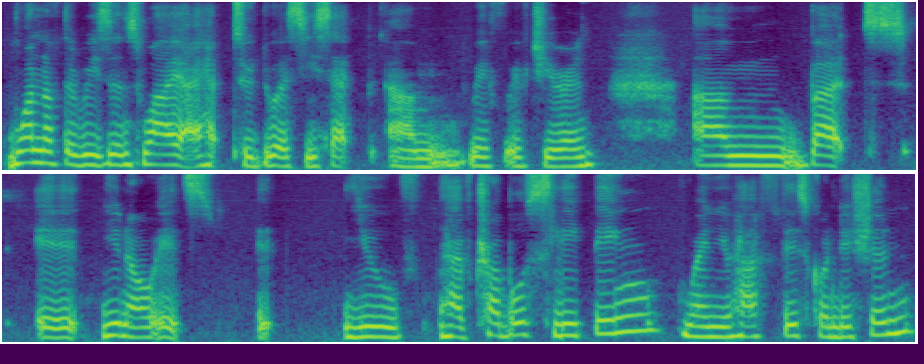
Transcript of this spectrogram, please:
one of the reasons why I had to do a CSEC um, with, with Jiren. Um, but it, you know, it's, it, you have trouble sleeping when you have this condition,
